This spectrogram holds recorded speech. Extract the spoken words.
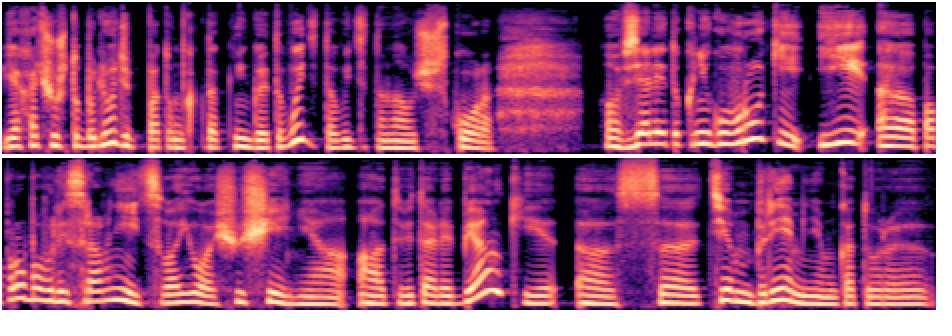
Я хочу, чтобы люди потом, когда книга эта выйдет, а выйдет она очень скоро, взяли эту книгу в руки и э, попробовали сравнить свое ощущение от Виталия Бианки э, с тем временем, которое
